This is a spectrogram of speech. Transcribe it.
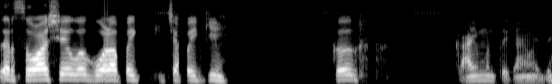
सर सोळाशे व गोळापैकीच्या पैकी क काय म्हणते काय माहिती?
